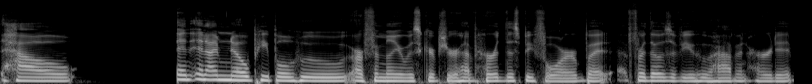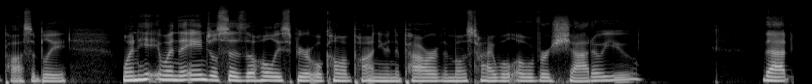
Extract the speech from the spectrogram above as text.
how, and, and I know people who are familiar with scripture have heard this before, but for those of you who haven't heard it, possibly, when he when the angel says the Holy Spirit will come upon you and the power of the Most High will overshadow you, that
